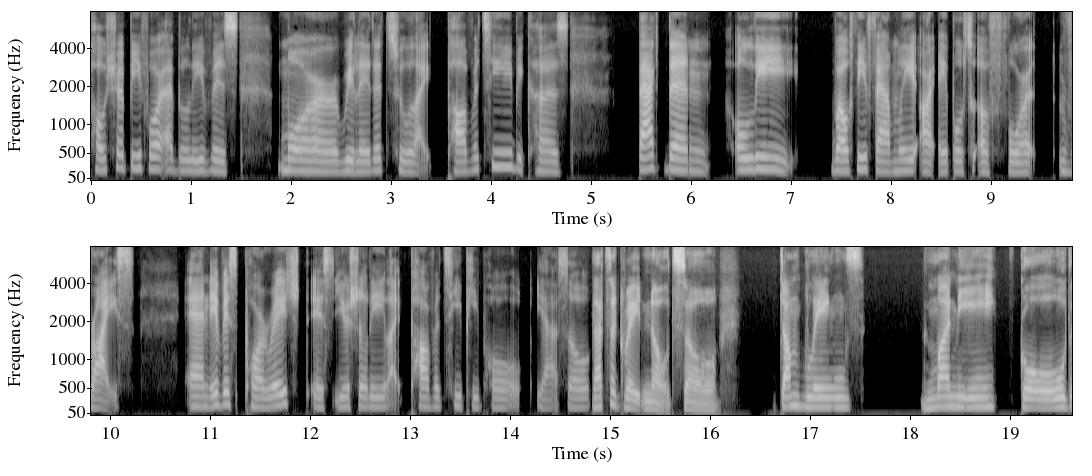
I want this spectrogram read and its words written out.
culture before I believe is more related to like poverty because back then only wealthy family are able to afford rice. And if it's porridge it's usually like poverty people. Yeah so that's a great note. So dumplings money gold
